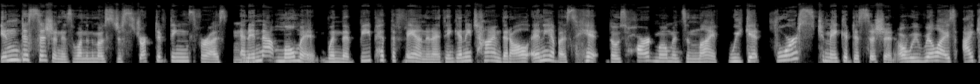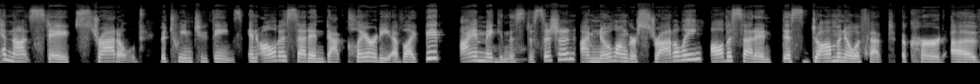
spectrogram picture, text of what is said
indecision is one of the most destructive things for us mm. and in that moment when the beep hit the fan and i think any time that all any of us hit those hard moments in life we get forced to make a decision or we realize i cannot stay straddled between two things and all of a sudden that clarity of like beep I am making this decision. I'm no longer straddling. All of a sudden, this domino effect occurred of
